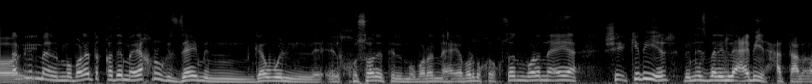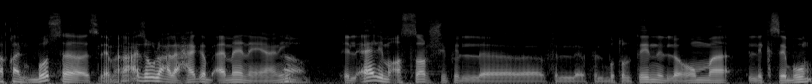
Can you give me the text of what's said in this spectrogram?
قبل ما المباريات القادمة يخرج إزاي من جو الخسارة المباراة النهائية؟ برضو خسارة المباراة النهائية شيء كبير بالنسبة للاعبين حتى على الأقل. بص يا اسلام أنا عايز أقول على حاجة بأمانة يعني. آه. الأهلي ما اثرش في ال- في ال- في البطولتين اللي هم اللي كسبهم.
